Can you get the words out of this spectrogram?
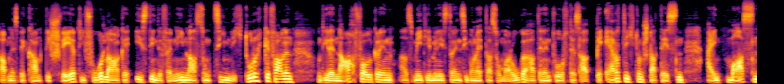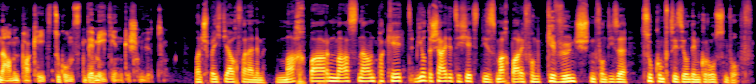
haben es bekanntlich schwer. Die Vorlage ist in der Vernehmlassung ziemlich durchgefallen und ihre Nachfolgerin als Medienministerin Simonetta Sommaruga hat den Entwurf deshalb beerdigt und stattdessen ein Maßnahmenpaket zugunsten der Medien geschnürt. Man spricht ja auch von einem machbaren Maßnahmenpaket. Wie unterscheidet sich jetzt dieses Machbare vom gewünschten, von dieser Zukunftsvision, dem großen Wurf?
